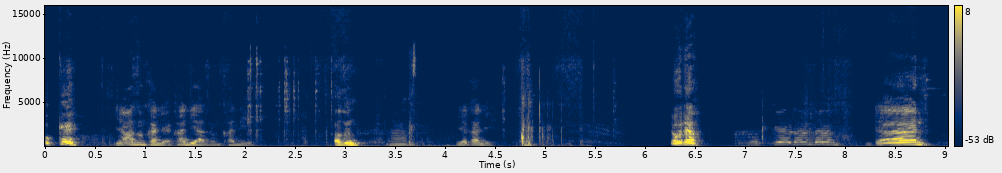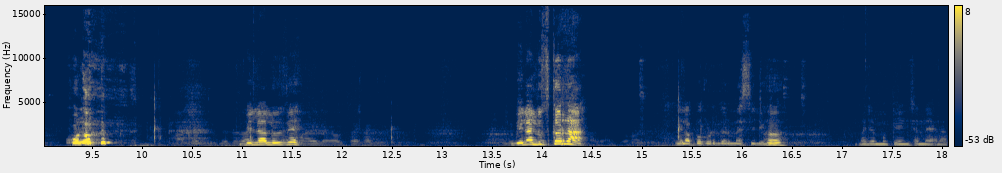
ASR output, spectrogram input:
ओके. या अजून खाली या, खाली या अजून खाली. अजून. ये खाली. येऊ द्या. डन खोलो. बिल्ला लूज दे बिल्ला लूज कर ना. बिला पकडून तर मेसेज हा. म्हणजे मग टेन्शन नाही येणार.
